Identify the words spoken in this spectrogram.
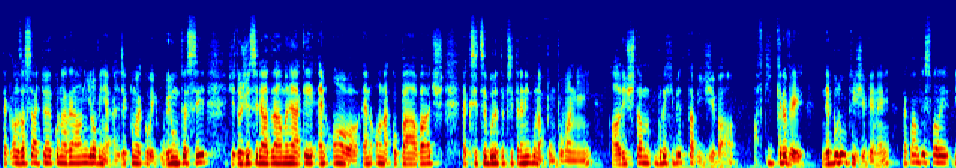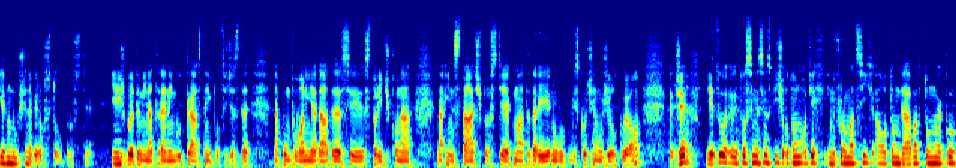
tak ale zase ať to jako na reální rovině. Ať řeknu, jako vy, uvědomte si, že to, že si dáte tam nějaký NO, NO nakopávač, tak sice budete při tréninku napumpovaný, ale když tam bude chybět ta výživa a v té krvi nebudou ty živiny, tak vám ty svaly jednoduše nevyrostou prostě. I když budete mít na tréninku krásný pocit, že jste napumpovaný a dáte si storíčko na, na Instač, prostě jak máte tady jednu vyskočenou žilku, jo. Takže je to, je to si myslím spíš o tom, o těch informacích a o tom dávat tomu jako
